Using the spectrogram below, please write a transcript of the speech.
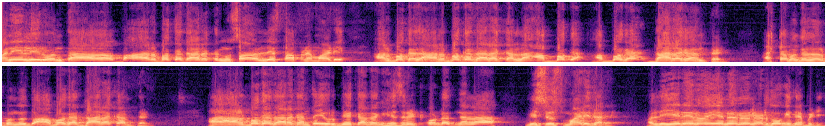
ಮನೆಯಲ್ಲಿ ಇರುವಂತ ಅರ್ಭಕ ದಾರಕನ್ನು ಸಹ ಅಲ್ಲೇ ಸ್ಥಾಪನೆ ಮಾಡಿ ಅರ್ಬಕ ಅರ್ಬಕ ದಾರಕ ಅಲ್ಲ ಹಬ್ಬಗ ಹಬ್ಬಗ ದಾರಕ ಅಂತೇಳಿ. ಅಷ್ಟಮಂಗಲದಲ್ಲಿ ಬಂದದ್ದು ಅಬಗ ದಾರಕ ಅಂತೇಳಿ. ಆ ಅಂತ ಇವ್ರು ಬೇಕಾದಂಗೆ ಹೆಸರಿಟ್ಕೊಂಡು ಅದನ್ನೆಲ್ಲ ಮಿಸ್ಯೂಸ್ ಮಾಡಿದ್ದಾರೆ. ಅಲ್ಲಿ ಏನೇನೋ ಏನೇನೋ ನಡೆದು ಹೋಗಿದೆ ಬಿಡಿ.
